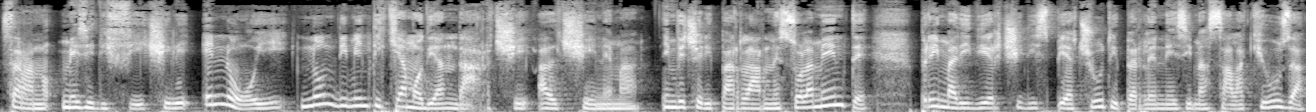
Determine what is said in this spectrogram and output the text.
Saranno mesi difficili e noi non dimentichiamo di andarci al cinema, invece di parlarne solamente, prima di dirci dispiaciuti per l'ennesima sala chiusa,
